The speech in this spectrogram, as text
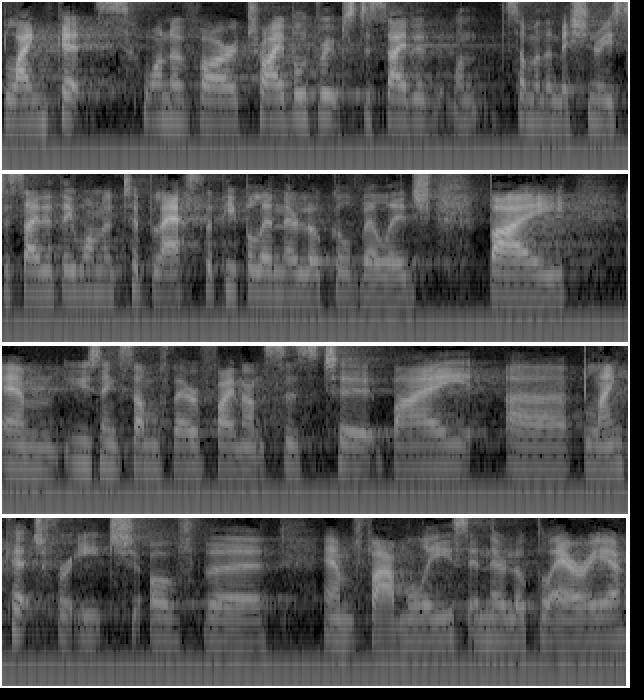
blankets. One of our tribal groups decided, some of the missionaries decided they wanted to bless the people in their local village by um, using some of their finances to buy a blanket for each of the um, families in their local area.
